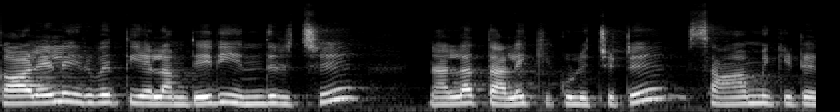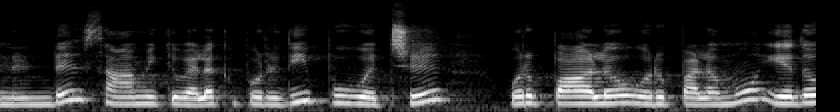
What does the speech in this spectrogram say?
காலையில் இருபத்தி ஏழாம் தேதி எந்திரிச்சு நல்லா தலைக்கு குளிச்சுட்டு சாமிக்கிட்ட நின்று சாமிக்கு விளக்கு பொருதி பூ வச்சு ஒரு பாலோ ஒரு பழமோ ஏதோ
